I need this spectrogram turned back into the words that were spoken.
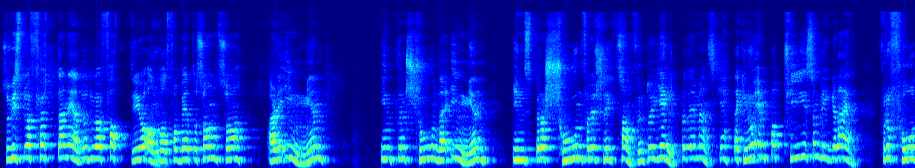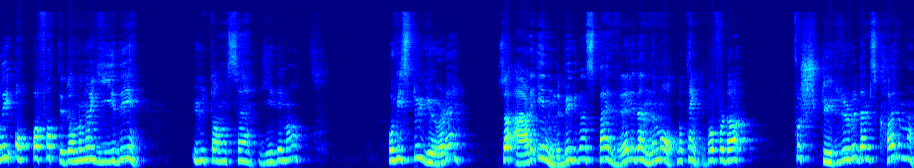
Så hvis du er født der nede, og du er fattig og analfabet og sånn, så er det ingen intensjon, det er ingen inspirasjon for et slikt samfunn til å hjelpe det mennesket. Det er ikke noe empati som ligger der for å få de opp av fattigdommen og gi de utdannelse, gi de mat. Og hvis du gjør det, så er det innebygd en sperre i denne måten å tenke på, for da forstyrrer du dems karma.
